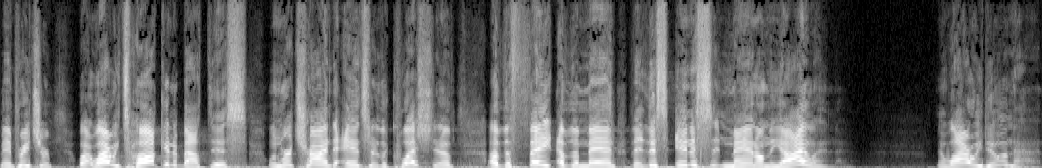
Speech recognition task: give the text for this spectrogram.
man, preacher, why, why, are we talking about this when we're trying to answer the question of, of the fate of the man, this innocent man on the island? And why are we doing that?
